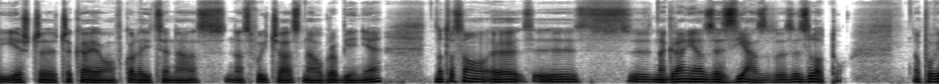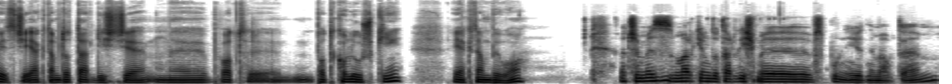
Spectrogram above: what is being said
jeszcze czekają w kolejce na, na swój czas, na obrobienie. No to są e, nagrania ze zjazdu, ze zlotu. Opowiedzcie, jak tam dotarliście pod, pod koluszki, jak tam było? Znaczy my z Markiem dotarliśmy wspólnie jednym autem.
